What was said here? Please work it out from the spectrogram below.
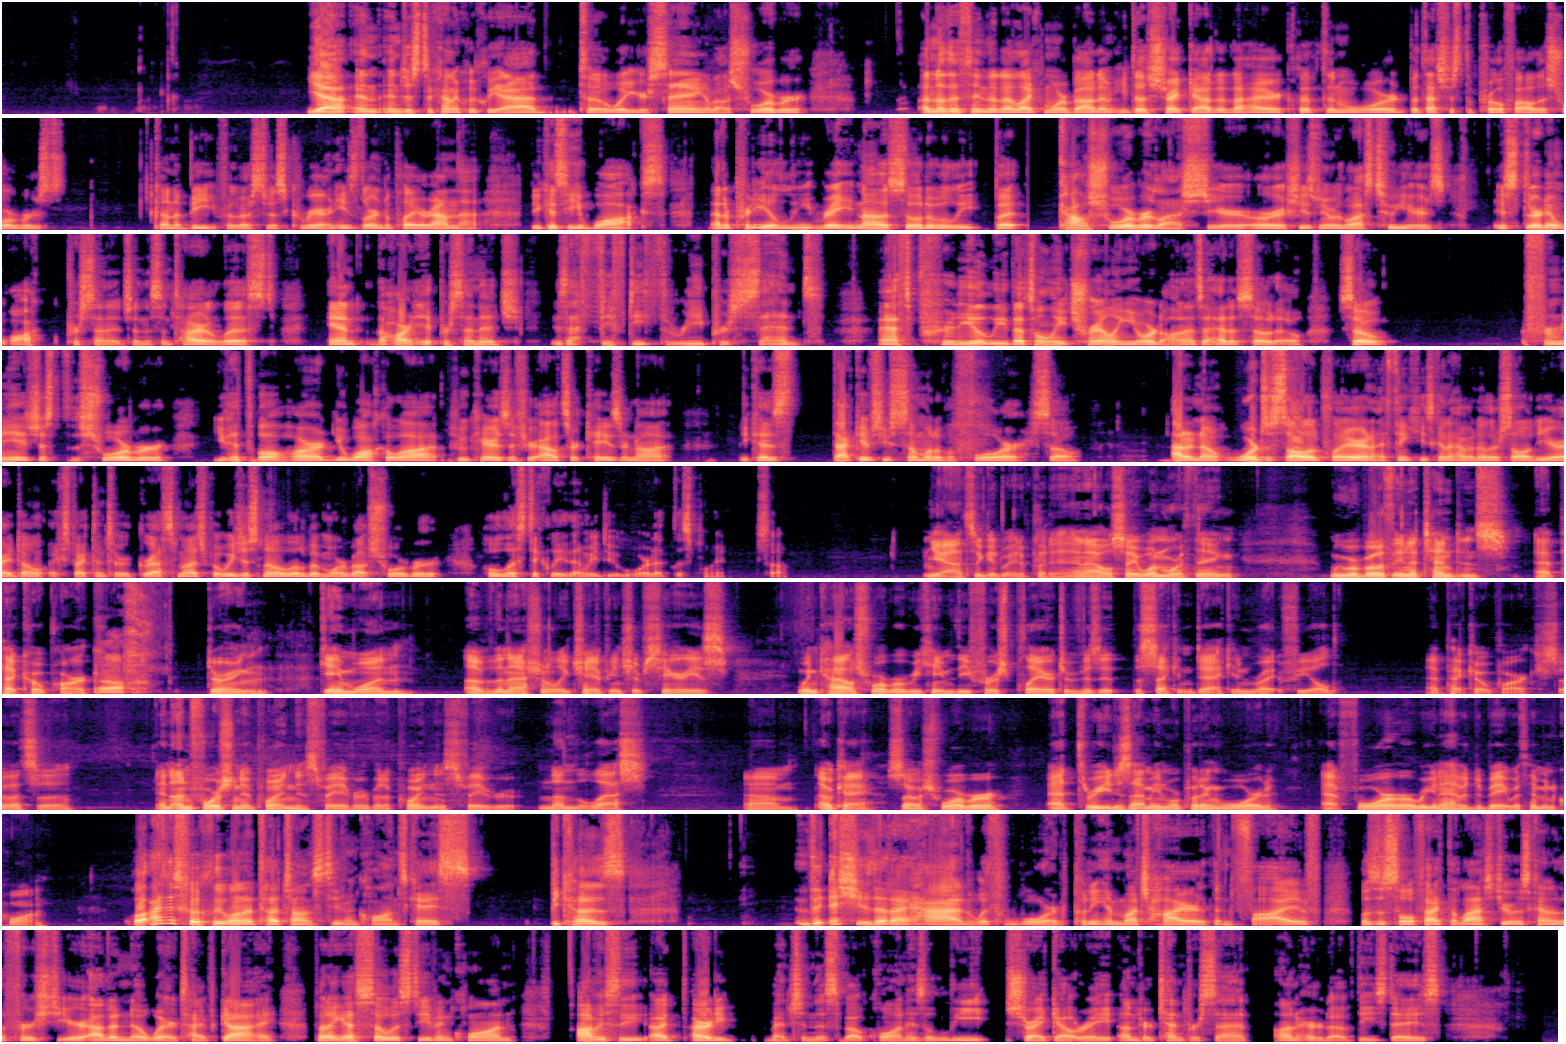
Yeah, and, and just to kind of quickly add to what you're saying about Schwarber, another thing that I like more about him, he does strike out at a higher clip than Ward, but that's just the profile that Schwarber's gonna be for the rest of his career, and he's learned to play around that because he walks at a pretty elite rate, not a Soto elite, but Kyle Schwarber last year, or excuse me, over the last two years, is third in walk percentage in this entire list. And the hard hit percentage is at 53%. And that's pretty elite. That's only trailing Yordan. That's ahead of Soto. So for me, it's just the Schwarber. You hit the ball hard, you walk a lot. Who cares if your outs are Ks or not? Because that gives you somewhat of a floor. So I don't know. Ward's a solid player, and I think he's going to have another solid year. I don't expect him to regress much, but we just know a little bit more about Schwarber holistically than we do Ward at this point. So, yeah, that's a good way to put it. And I will say one more thing: we were both in attendance at Petco Park Ugh. during Game One of the National League Championship Series when Kyle Schwarber became the first player to visit the second deck in right field at Petco Park. So that's a an unfortunate point in his favor, but a point in his favor nonetheless. Um, okay, so Schwarber at three. Does that mean we're putting Ward at four, or are we going to have a debate with him and Kwan? Well, I just quickly want to touch on Steven Kwan's case because the issue that I had with Ward putting him much higher than five was the sole fact that last year was kind of the first year out of nowhere type guy. But I guess so was Steven Kwan. Obviously, I, I already mentioned this about Kwan, his elite strikeout rate under 10%, unheard of these days.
